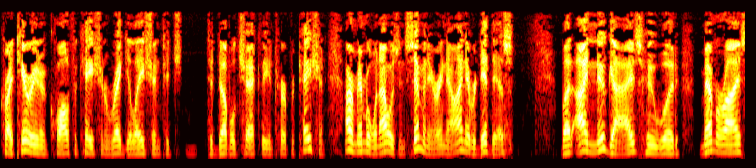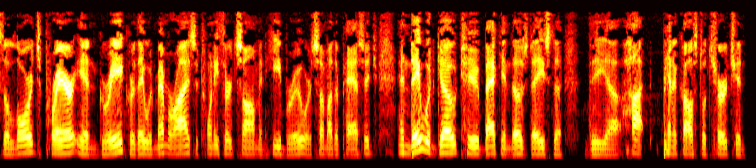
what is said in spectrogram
criterion or qualification or regulation to to double check the interpretation. I remember when I was in seminary. Now I never did this, but I knew guys who would memorize the Lord's Prayer in Greek, or they would memorize the 23rd Psalm in Hebrew, or some other passage, and they would go to back in those days the the uh, hot Pentecostal church in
